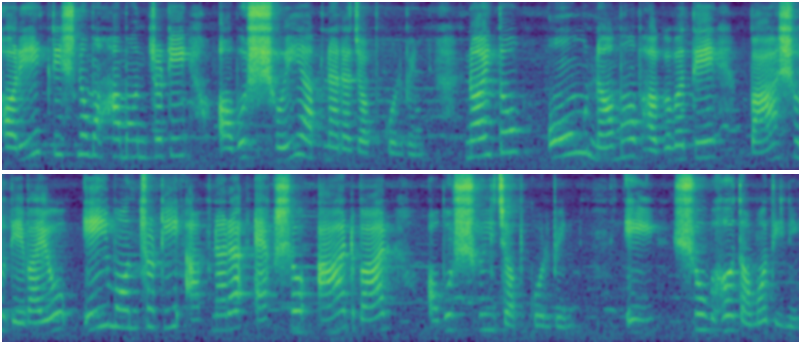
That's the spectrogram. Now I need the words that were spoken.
হরে কৃষ্ণ মহামন্ত্রটি অবশ্যই আপনারা জপ করবেন। নয়তো ওং নম ভগবতে বাসুদেবায় এই মন্ত্রটি আপনারা একশো আট বার অবশ্যই জপ করবেন। এই শুভতম দিনে।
